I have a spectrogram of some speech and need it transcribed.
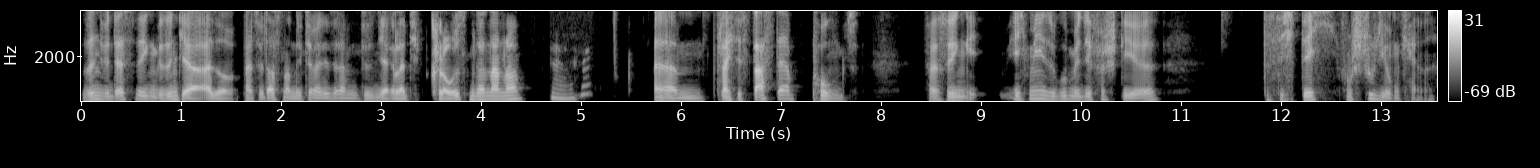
sind wir deswegen, wir sind ja, also falls wir das noch nicht thematisiert haben, wir sind ja relativ close miteinander. Mhm. Ähm, vielleicht ist das der Punkt, weswegen ich mich so gut mit dir verstehe, dass ich dich vom Studium kenne.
